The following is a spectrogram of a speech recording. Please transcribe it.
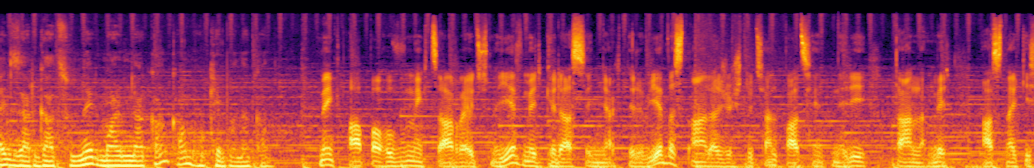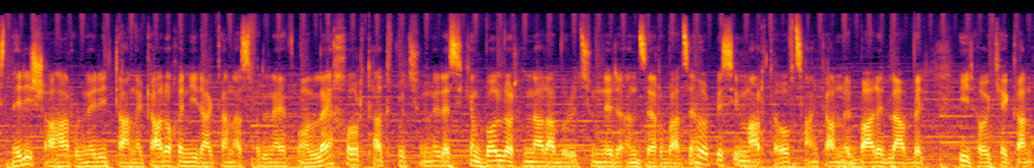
այլ զարգացումներ մարմնական կամ հոգեբանական մենք ապահովում ենք ծառայությունը եւ մեր գրասենյակներով եւ ըստ անհրաժեշտության պացիենտների տանը, մեր մասնակիցների շահառուների տանը կարող են իրականացվել նաեւ on-line խորհրդատվություններ, այսինքն բոլոր հնարավորությունները ընձեռված են, որպեսզի մարդը ով ցանկանում է բարելավել իր հոգեկան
